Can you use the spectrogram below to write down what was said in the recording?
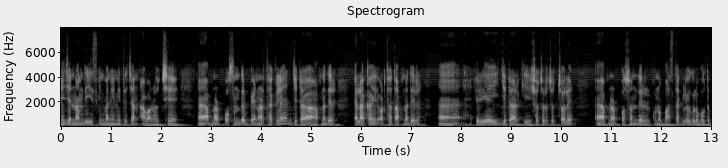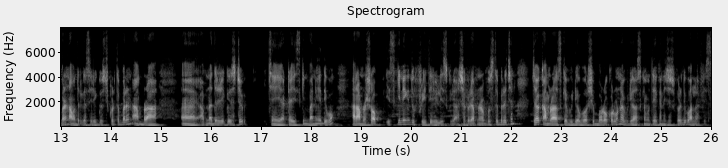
নিজের নাম দিয়ে স্কিন বানিয়ে নিতে চান, আবার হচ্ছে আপনার পছন্দের ব্যানার থাকলে, যেটা আপনাদের এলাকায় অর্থাৎ আপনাদের এরিয়ায় যেটা আর কি সচরাচর চলে আপনার পছন্দের কোনো বাস থাকলে ওইগুলো বলতে পারেন, আমাদের কাছে রিকোয়েস্ট করতে পারেন। আমরা আপনাদের রিকোয়েস্টে যে একটা স্কিন বানিয়ে দিব। আর আমরা সব স্কিনে কিন্তু ফ্রিতে রিলিজ করি। আশা করি আপনারা বুঝতে পেরেছেন। যাই হোক, আমরা আজকে ভিডিও বসে বড় করব না। ভিডিও আজকের মতো এখানে শেষ করে দিব। আল্লাহ হাফিজ।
